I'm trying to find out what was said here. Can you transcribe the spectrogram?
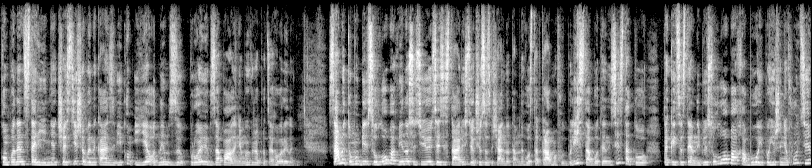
компонент старіння, частіше виникає з віком і є одним з проявів запалення. Ми вже про це говорили. Саме тому біль суглоба він асоціюється зі старістю. Якщо це, звичайно, там не гостра травма футболіста або тенісіста, то такий системний біль суглобах або і погіршення функції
